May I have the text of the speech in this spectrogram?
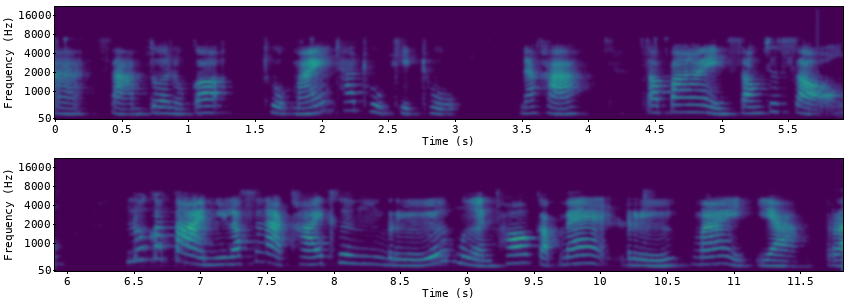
อะสามตัวหนูก็ถูกไหม ถ้าถูกขีดถูกนะคะ ต่อไป 2.2 ลูกกระต่ายมีลักษณะคล้ายคลึงหรือเหมือนพ่อกับแม่หรือไม่อย่างไร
